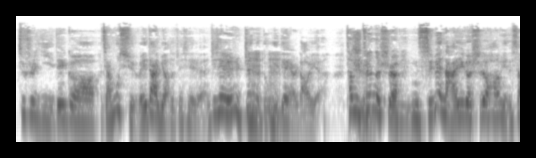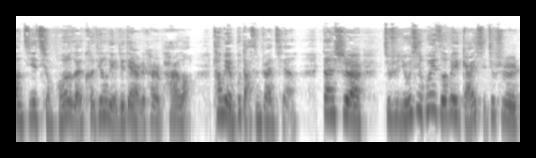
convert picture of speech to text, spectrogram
就是以这个贾木许为代表的这些人，这些人是真的独立电影导演。他们真的是你随便拿一个十六毫米的相机，请朋友在客厅里，这电影就开始拍了。他们也不打算赚钱，但是就是游戏规则被改写，就是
